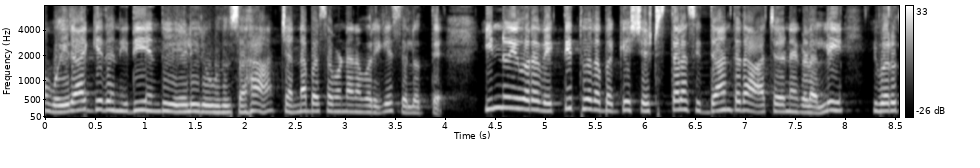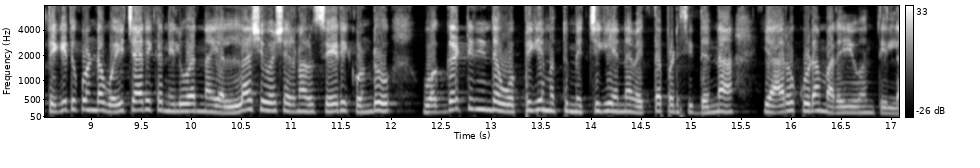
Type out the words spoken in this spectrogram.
ವೈರಾಗ್ಯದ ನಿಧಿ ಎಂದು ಹೇಳಿರುವುದು ಸಹ ಚನ್ನಬಸವಣ್ಣನವರಿಗೆ ಸಲ್ಲುತ್ತೆ. ಇನ್ನು ಇವರ ವ್ಯಕ್ತಿತ್ವದ ಬಗ್ಗೆ ಷಟ್ಸ್ಥಲ ಸಿದ್ಧಾಂತದ ಆಚರಣೆಗಳಲ್ಲಿ ಇವರು ತೆಗೆದುಕೊಂಡ ವೈಚಾರಿಕ ನಿಲುವನ್ನ ಎಲ್ಲ ಶಿವಶರಣರು ಸೇರಿಕೊಂಡು ಒಗ್ಗಟ್ಟಿನಿಂದ ಒಪ್ಪಿಗೆ ಮತ್ತು ಮೆಚ್ಚುಗೆಯನ್ನ ವ್ಯಕ್ತಪಡಿಸಿದ್ದನ್ನು ಯಾರೂ ಕೂಡ ಮರೆಯುವಂತಿಲ್ಲ.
